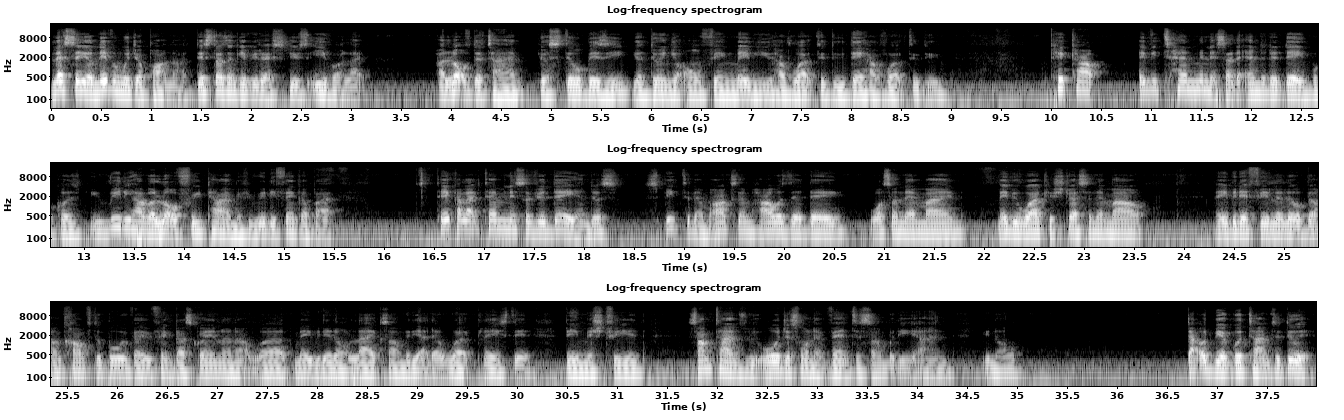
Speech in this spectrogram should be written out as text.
let's say you're living with your partner this doesn't give you the excuse either. Like a lot of the time you're still busy you're doing your own thing maybe you have work to do they have work to do. Pick out maybe 10 minutes at the end of the day because you really have a lot of free time if you really think about it. Take out like 10 minutes of your day and just speak to them. Ask them how was their day? What's on their mind? Maybe work is stressing them out Maybe they feel a little bit uncomfortable with everything that's going on at work. Maybe they don't like somebody at their workplace. They're being mistreated. Sometimes we all just want to vent to somebody, and you know, that would be a good time to do it.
